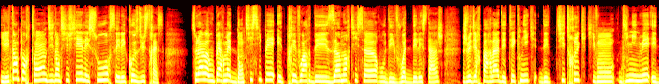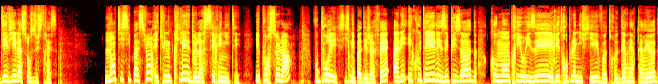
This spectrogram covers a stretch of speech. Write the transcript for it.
il est important d'identifier les sources et les causes du stress. Cela va vous permettre d'anticiper et de prévoir des amortisseurs ou des voies de délestage. Je veux dire par là des techniques, des petits trucs qui vont diminuer et dévier la source du stress. L'anticipation est une clé de la sérénité. Et pour cela, vous pourrez, si ce n'est pas déjà fait, aller écouter les épisodes Comment prioriser et rétroplanifier votre dernière période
